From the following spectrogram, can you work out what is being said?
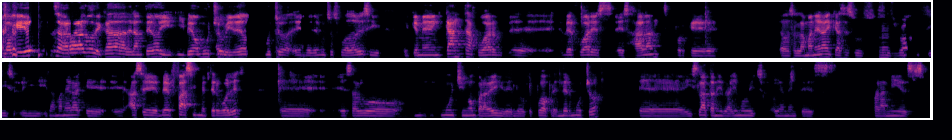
Lo que yo es agarrar algo de cada delantero y, veo mucho videos mucho, eh, de muchos jugadores y el que me encanta jugar, ver jugar es, es Haaland porque o sea, la manera en que hace sus, mm. runs y, la manera que eh, hace ver fácil meter goles eh, es algo muy chingón para ver y de lo que puedo aprender mucho. Eh, y Zlatan Ibrahimovic, obviamente, es para mí es.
